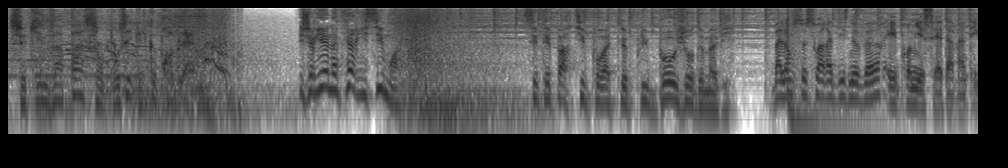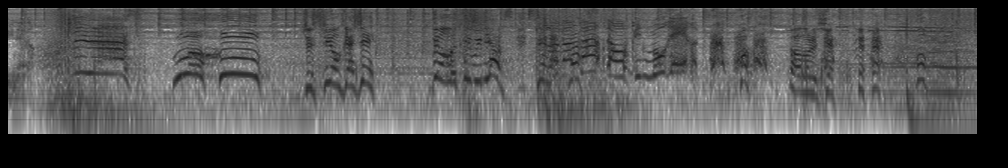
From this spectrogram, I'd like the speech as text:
ce qui ne va pas sans poser quelques problèmes. J'ai rien à faire ici, moi. C'était parti pour être le plus beau jour de ma vie. Balance ce soir à 19h et premier set à 21h. Yes! Wouhou! Je suis engagé! Dorothy Williams C'est la Ça va fin. pas, t'as envie de mourir? Oh, Pardon le chien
